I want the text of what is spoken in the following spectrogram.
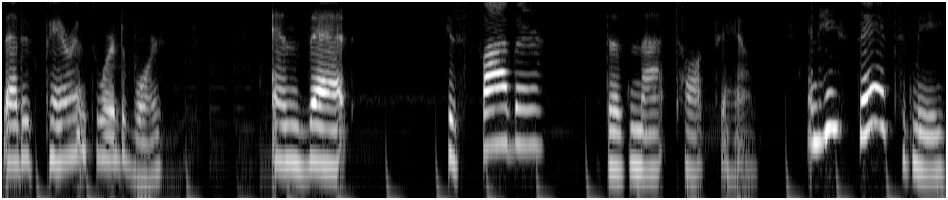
that his parents were divorced and that his father does not talk to him. And he said to me,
